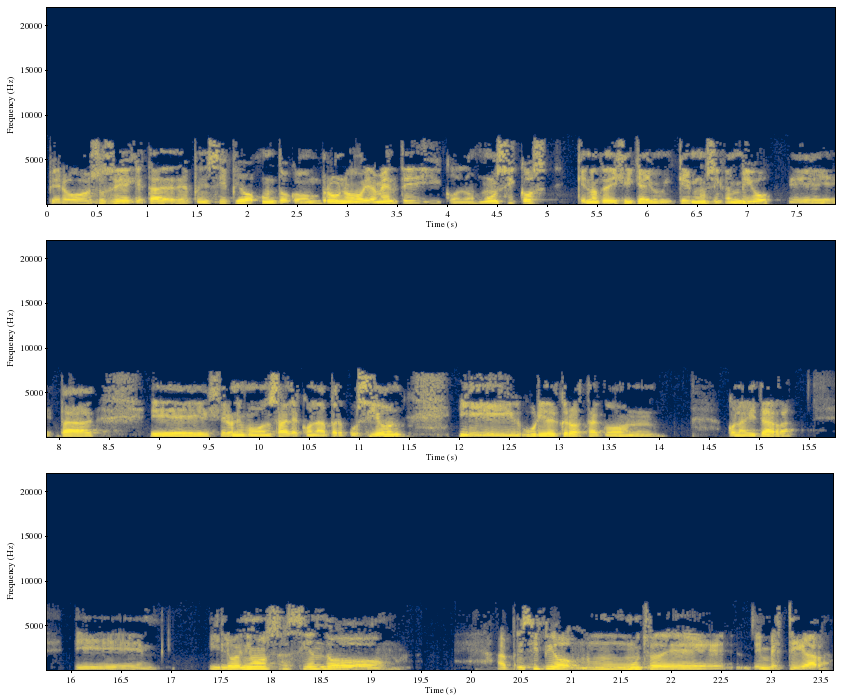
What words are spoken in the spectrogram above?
pero yo soy el que está desde el principio, junto con Bruno, obviamente, y con los músicos, que no te dije que hay, que hay música en vivo, eh, está eh, Jerónimo González con la percusión y Uriel Crosta con, con la guitarra. y lo venimos haciendo al principio mucho de, investigar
